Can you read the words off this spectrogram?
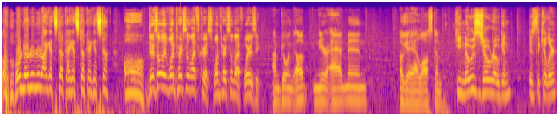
Oh, oh no, no, no, no, I got stuck, I got stuck, I got stuck. Oh, There's only one person left, Chris. One person left. Where is he? I'm going up near admin. Okay, I lost him. He knows Joe Rogan is the killer.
